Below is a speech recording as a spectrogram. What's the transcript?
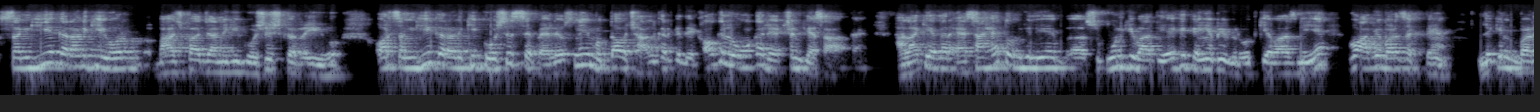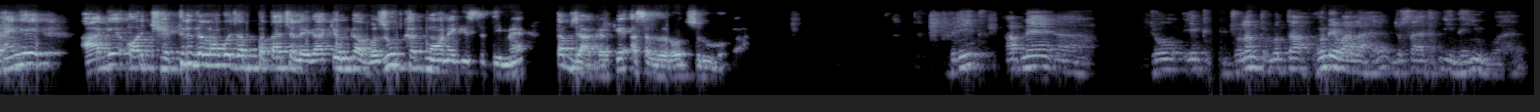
संघीयकरण की ओर भाजपा जाने की कोशिश कर रही हो और संघीयकरण की कोशिश से पहले उसने ये मुद्दा उछाल करके देखा हो कि लोगों का रिएक्शन कैसा आता है। हालाँकि अगर ऐसा है तो उनके लिए सुकून की बात यह है कि कहीं अभी विरोध की आवाज़ नहीं है, वो आगे बढ़ सकते हैं। लेकिन बढ़ेंगे आगे और क्षेत्रीय दलों को जब पता चलेगा कि उनका वजूद खत्म होने की स्थिति में, तब जाकर के असल विरोध शुरू होगा। आपने जो एक ज्वलंत मुद्दा होने वाला है, जो शायद अभी नहीं हुआ है,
